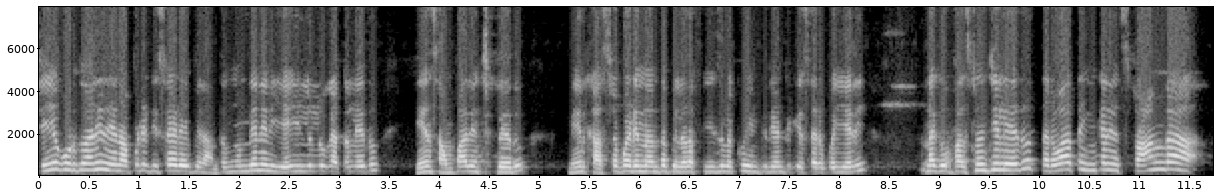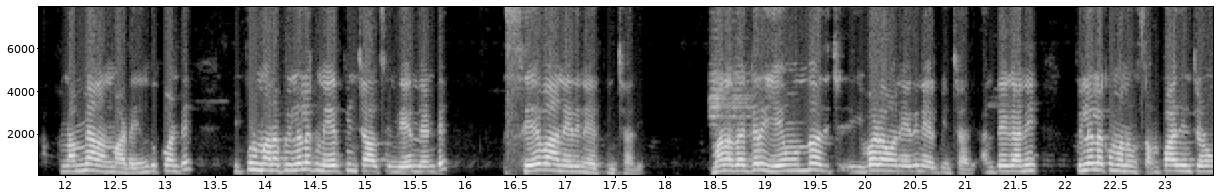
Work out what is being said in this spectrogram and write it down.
చేయకూడదు అని నేను అప్పుడే డిసైడ్ అయిపోయినా. అంతకుముందే నేను ఏ ఇల్లులు కట్టలేదు ఏం సంపాదించలేదు. నేను కష్టపడిందంతా పిల్లల ఫీజులకు ఇంటి రెంట్కి సరిపోయేది. నాకు ఫస్ట్ నుంచి లేదు తర్వాత ఇంకా నేను స్ట్రాంగ్గా నమ్మాను అనమాట ఎందుకు అంటే ఇప్పుడు మన పిల్లలకు నేర్పించాల్సింది ఏంటంటే సేవ అనేది నేర్పించాలి. మన దగ్గర ఏముందో అది ఇవ్వడం అనేది నేర్పించాలి. అంతేగాని పిల్లలకు మనం సంపాదించడం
